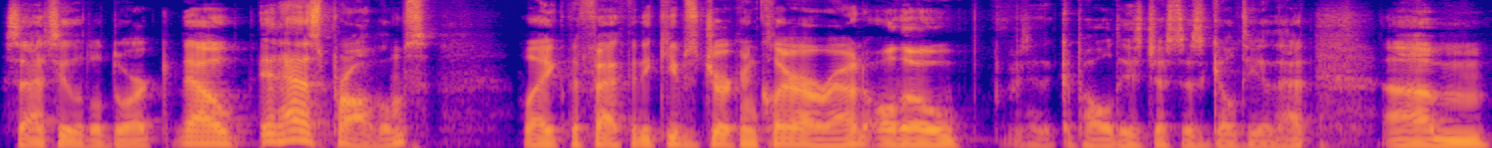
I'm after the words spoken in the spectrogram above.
sassy little dork. Now it has problems, like the fact that he keeps jerking Clara around. Although Capaldi is just as guilty of that. Um,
